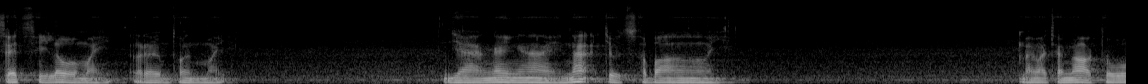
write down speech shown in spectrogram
เซตซีโร่ใหม่ เริ่มต้นใหม่อย่างง่ายๆณจุดสบาย ไม่ว่าจะนอกตัว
